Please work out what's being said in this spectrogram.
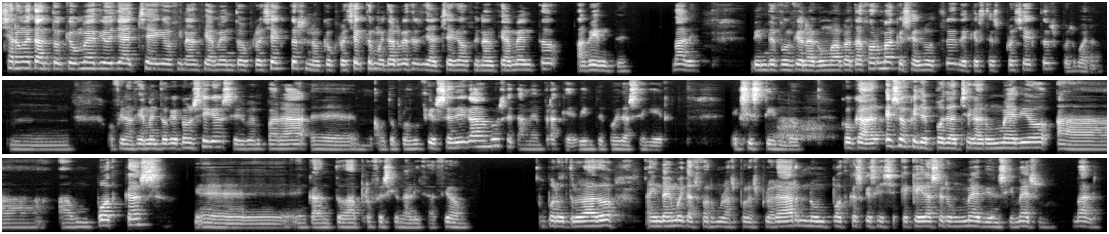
xa non é tanto que o medio ya chegue o financiamento ao proxecto, senón que o proxecto moitas veces ya chega o financiamento a 20, vale? Vinte funciona como unha plataforma que se nutre de que estes proxectos, pois pues bueno, mmm, o financiamento que consiguen sirven para eh, autoproducirse, digamos, e tamén para que Vinte poida seguir existindo. Co cal, eso que lle pode achegar un medio a, a un podcast eh, en canto á profesionalización. Por outro lado, aínda hai moitas fórmulas por explorar nun podcast que, se, que queira ser un medio en si sí mesmo, vale?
